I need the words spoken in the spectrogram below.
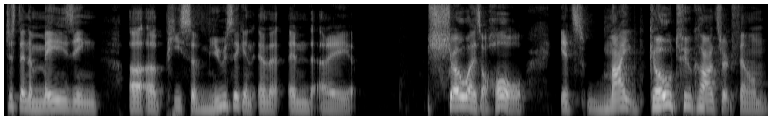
Just an amazing uh, a piece of music and and a, and a show as a whole. It's my go-to concert film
